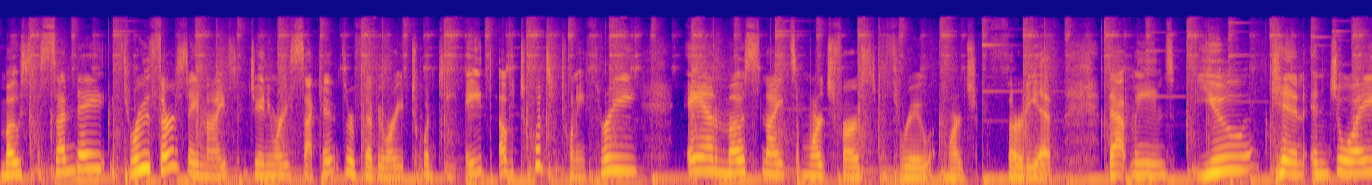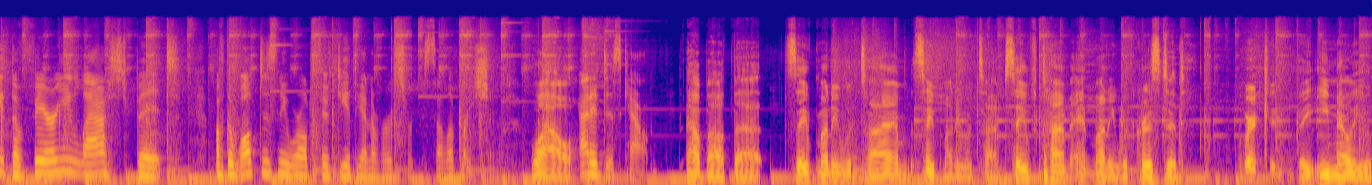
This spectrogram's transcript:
most Sunday through Thursday nights, January 2nd through February 28th of 2023, and most nights, March 1st through March 30th. That means you can enjoy the very last bit of the Walt Disney World 50th anniversary celebration Wow. at a discount. How about that? Save money with time. Save money with time. Save time and money with Kristen. Where can they email you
